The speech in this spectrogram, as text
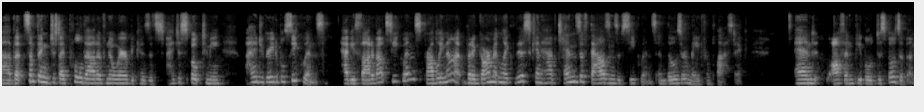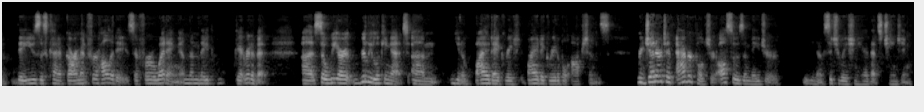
Uh, but something just I pulled out of nowhere because it's, I just spoke to me, biodegradable sequins. Have you thought about sequins? Probably not, but a garment like this can have tens of thousands of sequins and those are made from plastic. And often people dispose of them. They use this kind of garment for holidays or for a wedding, and then they get rid of it. Uh, so we are really looking at, um, you know, biodegrad biodegradable options. Regenerative agriculture also is a major, you know, situation here that's changing.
